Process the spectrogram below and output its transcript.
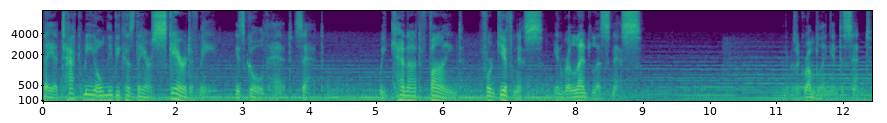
They attack me only because they are scared of me, his gold head said. We cannot find forgiveness in relentlessness. There was a grumbling in dissent.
